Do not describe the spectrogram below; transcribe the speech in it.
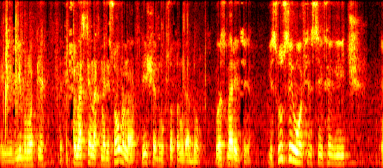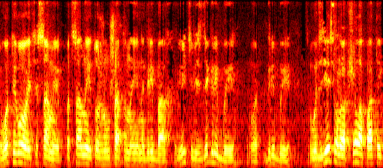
и в Европе. Это все на стенах нарисовано в 1200 году. Вот смотрите, Иисус Иосифович, и вот его эти самые пацаны тоже ушатанные на грибах. Видите, везде грибы, вот грибы. Вот здесь он вообще лопатой,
